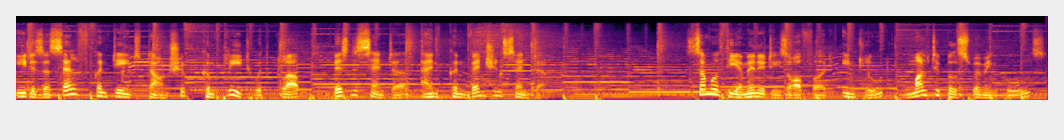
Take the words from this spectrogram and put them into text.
It is a self-contained township complete with club, business centre and convention centre. Some of the amenities offered include multiple swimming pools,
